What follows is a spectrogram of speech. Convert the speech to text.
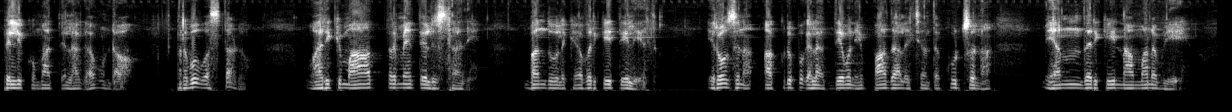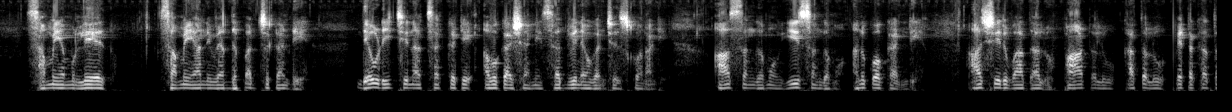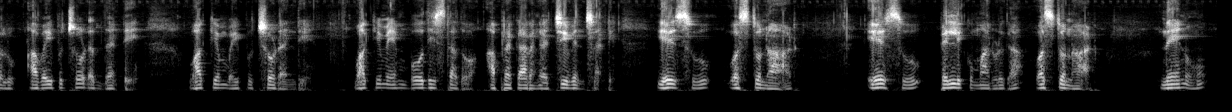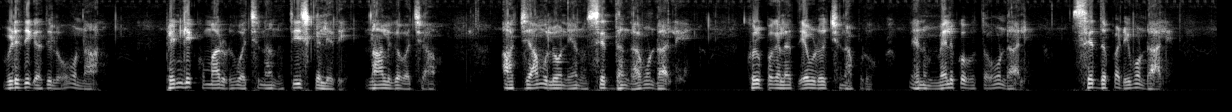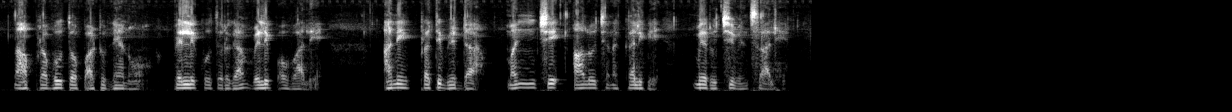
పెళ్ళి కుమార్తెలాగా ఉండవు. ప్రభు వస్తాడు. వారికి మాత్రమే తెలుస్తుంది. బంధువులకి ఎవరికీ తెలియదు. ఈ రోజున ఆ కృపగల దేవుని పాదాల చెంత కూర్చున్న మీ అందరికీ నా మనవి. సమయం లేదు. సమయాన్ని వ్యర్థపరచకండి. దేవుడిచ్చిన చక్కటి అవకాశాన్ని సద్వినియోగం చేసుకోనండి. ఆ సంఘము ఈ సంఘము అనుకోకండి. ఆశీర్వాదాలు పాటలు కథలు పిటకథలు ఆ వైపు చూడొద్దండి. వాక్యం వైపు చూడండి. వాక్యం ఏం బోధిస్తుందో ఆ ప్రకారంగా జీవించండి. యేసు వస్తున్నాడు. యేసు పెళ్ళి కుమారుడుగా వస్తున్నాడు. నేను విడిది గదిలో ఉన్నాను. పెళ్ళి కుమారుడు వచ్చి నన్ను తీసుకెళ్ళేది నాలుగవ జాము. ఆ జాములో నేను సిద్ధంగా ఉండాలి. కృపగల దేవుడు వచ్చినప్పుడు నేను మెలకువతో ఉండాలి. సిద్ధపడి ఉండాలి. నా ప్రభుతో పాటు నేను పెళ్ళి కూతురుగా వెళ్ళిపోవాలి అని ప్రతి బిడ్డ మంచి ఆలోచన కలిగి మీరు జీవించాలి.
